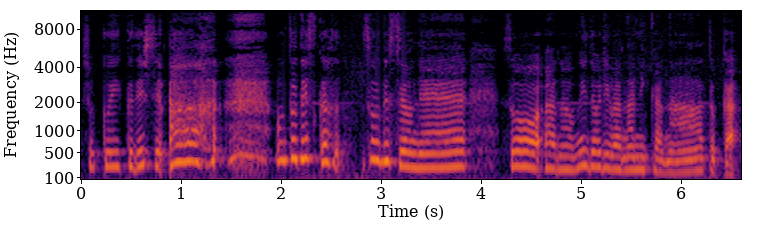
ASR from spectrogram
食育でして、ああ、本当ですか？そうですよね。そう、あの、緑は何かなとか、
